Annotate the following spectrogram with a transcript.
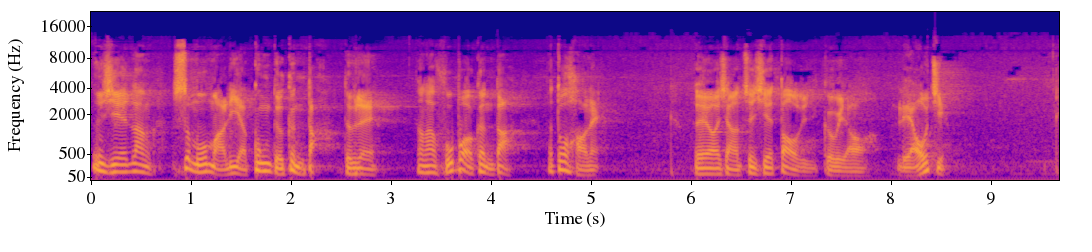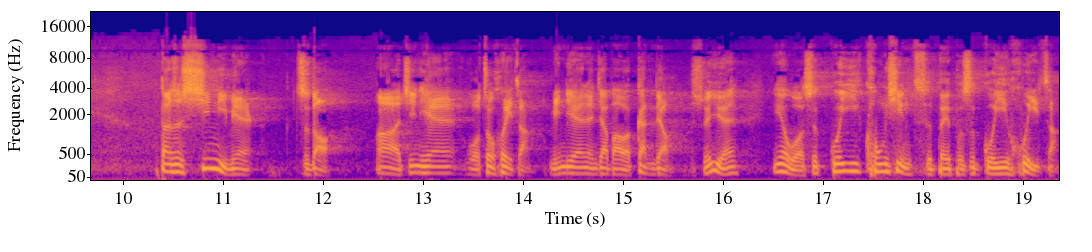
那些让圣母玛利亚功德更大，对不对？让他福报更大，那多好呢。所以我想这些道理各位要了解，但是心里面知道。啊，今天我做会长，明天人家把我干掉，随缘。因为我是皈依空性慈悲，不是皈依会长。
